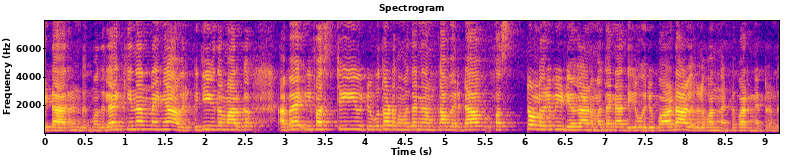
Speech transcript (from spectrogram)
ഇടാറുണ്ട്. മുതലാക്കി എന്ന് പറഞ്ഞു കഴിഞ്ഞാൽ അവർക്ക് ജീവിതമാർഗം അപ്പോൾ ഈ ഫസ്റ്റ് യൂട്യൂബ് തുടങ്ങുമ്പോൾ തന്നെ നമുക്ക് അവരുടെ ആ ഫസ്റ്റുള്ളൊരു വീഡിയോ കാണുമ്പോൾ തന്നെ അതിൽ ഒരുപാട് ആളുകൾ വന്നിട്ട് പറഞ്ഞിട്ടുണ്ട്.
